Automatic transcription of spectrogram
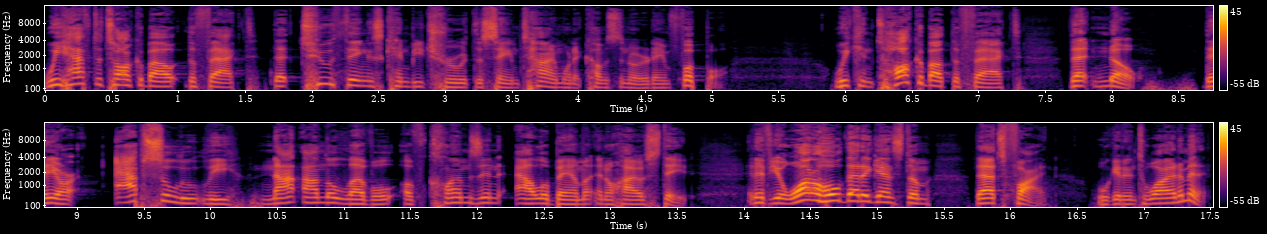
we have to talk about the fact that two things can be true at the same time when it comes to Notre Dame football. We can talk about the fact that no, they are absolutely not on the level of Clemson, Alabama, and Ohio State. And if you want to hold that against them, that's fine. We'll get into why in a minute.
